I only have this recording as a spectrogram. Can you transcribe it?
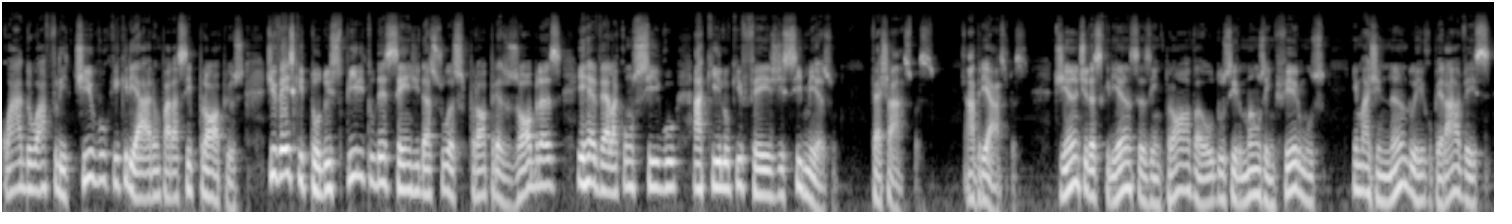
quadro aflitivo que criaram para si próprios, de vez que todo espírito descende das suas próprias obras e revela consigo aquilo que fez de si mesmo. Fecha aspas. Abre aspas. Diante das crianças em prova ou dos irmãos enfermos, imaginando irrecuperáveis,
